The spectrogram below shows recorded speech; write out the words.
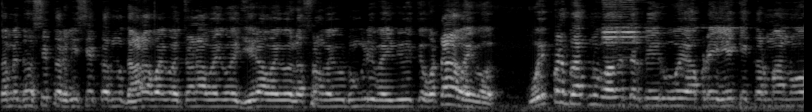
તમે દસ એકર વીસ એકરનું ધાણા વાવ્યા ચણા વાવ્યા હોય જીરા વાવ્યો લસણ વાવ્યું ડુંગળી વાવી હોય કે વટાણા વાવ્યો હોય કોઈ પણ પાકનું વાવેતર કર્યું હોય આપણે એક એકરમાંનો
